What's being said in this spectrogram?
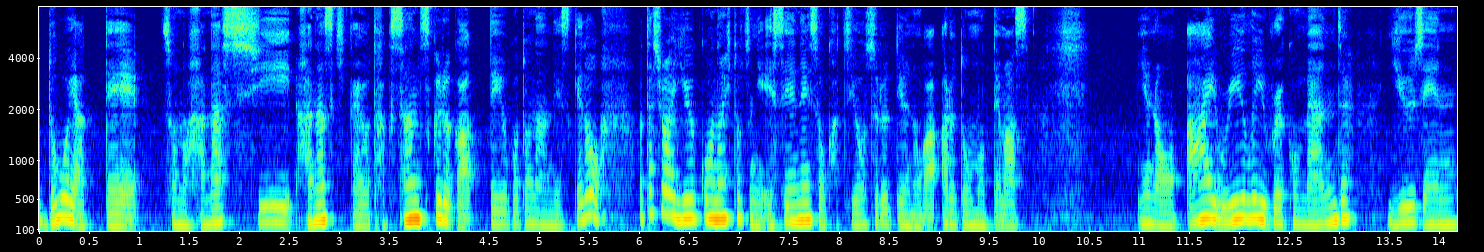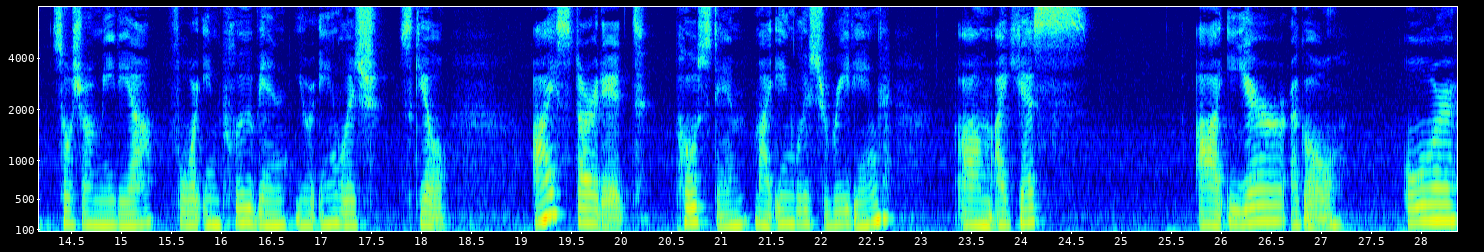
どうやってその話話す機会をたくさん作るかっていうことなんですけど私は有効な一つに SNS を活用するっていうのがあると思ってます。You know, I really recommend using social media for improving your English skill. I started posting my English reading, um, I guess a year ago or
